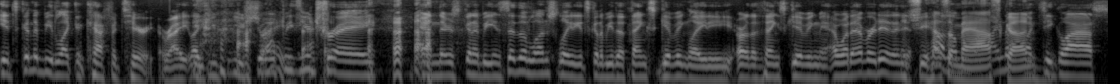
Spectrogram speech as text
It's going to be like a cafeteria, right? Like you, you show Right, up with your tray, and there's going to be instead of the lunch lady, it's going to be the Thanksgiving lady or the Thanksgiving man, whatever it is. And she has a they'll mask the Plexiglass.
